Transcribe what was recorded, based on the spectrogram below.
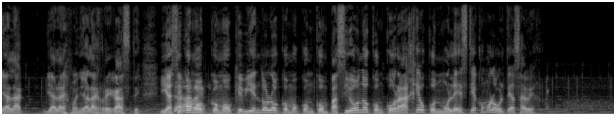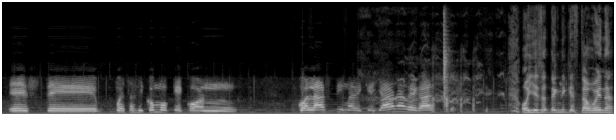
ya la ya la, bueno, ya la regaste. Y así como, como que viéndolo como con compasión o con coraje o con molestia, ¿cómo lo volteas a ver? este, pues así como que con, con lástima de que ya navegaste. Oye, esa técnica está buena.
